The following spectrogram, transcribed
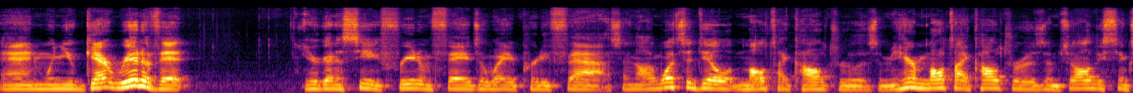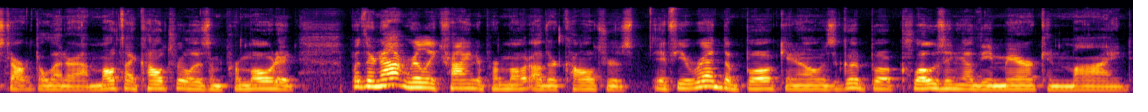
And when you get rid of it, you're going to see freedom fades away pretty fast. And uh, what's the deal with multiculturalism? You hear multiculturalism, so all these things start with the letter M. Multiculturalism promoted, but they're not really trying to promote other cultures. If you read the book, you know, it was a good book, Closing of the American Mind.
